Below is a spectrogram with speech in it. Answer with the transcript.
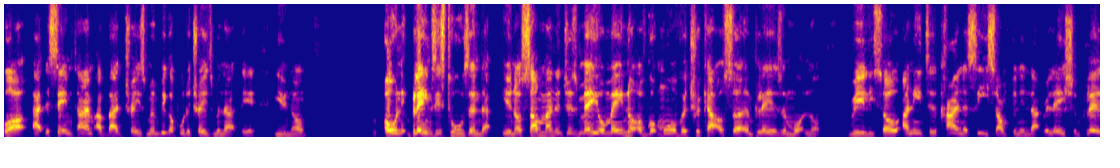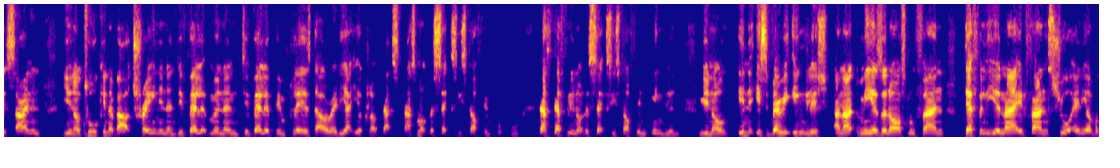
But at the same time, a bad tradesman, big up all the tradesmen out there. You know. Own blames his tools and that you know some managers may or may not have got more of a trick out of certain players and whatnot really. So I need to kind of see something in that relation. Players signing, you know, talking about training and development and developing players that are already at your club. That's that's not the sexy stuff in football. That's definitely not the sexy stuff in England. You know, in it's very English. And I, me as an Arsenal fan, definitely United fans, sure any other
